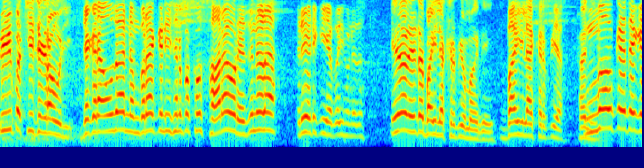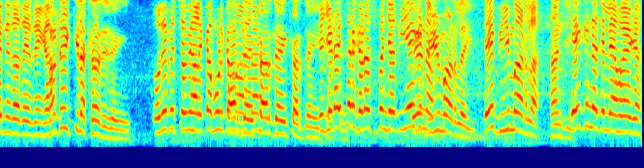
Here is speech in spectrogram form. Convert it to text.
P 25 ਜਗਰਾਉਂ ਜੀ। ਜਗਰਾਉਂ ਦਾ ਨੰਬਰ ਆ ਕੰਡੀਸ਼ਨ ਪੱਖੋਂ ਸਾਰਾ ਓਰੀਜਨਲ ਆ। ਰੇਟ ਕੀ ਆ ਬਾਈ ਹੁਣ ਇਹਦਾ? ਇਹਦਾ ਰੇਟ 22 ਲੱਖ ਰੁਪਏ ਮੰਗਦੇ ਜੀ। 22 ਲੱਖ ਰੁਪਿਆ ਹਾਂਜੀ। ਮੌਕੇ ਤੇ ਕਿੰਨੇ ਦਾ ਦੇ ਦੇਗਾ? ਸਾਢੇ 21 ਲੱਖ ਦਾ ਦੇ ਦਾਂਗੇ ਉਹਦੇ ਵਿੱਚੋਂ ਵੀ ਹਲਕਾ ਫੁਲਕਾ ਕਰ ਦਿਆਂ ਮਾਰਦਾ ਕਰ ਦਿਆਂ ਕਰ ਦਿਆਂ ਤੇ ਜਿਹੜਾ ਇੱਧਰ ਖੜਾ 55 ਦੀ ਇਹ ਇਹ ਕਿੰਨਾ? 20 ਮਾਡਲ ਹੈ ਜੀ। ਇਹ 20 ਮਾਡਲ ਆ। ਹਾਂਜੀ। ਇਹ ਕਿੰਨਾ ਚੱਲਿਆ ਹੋਏਗਾ?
